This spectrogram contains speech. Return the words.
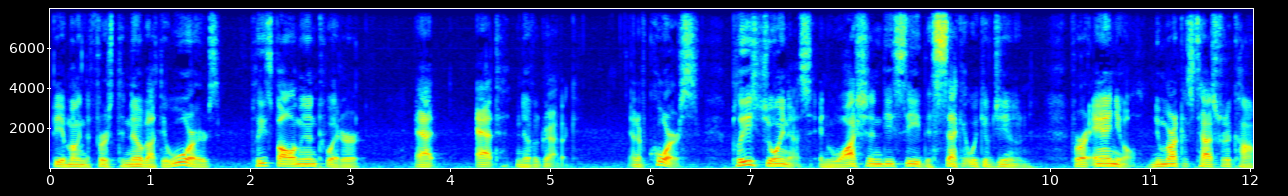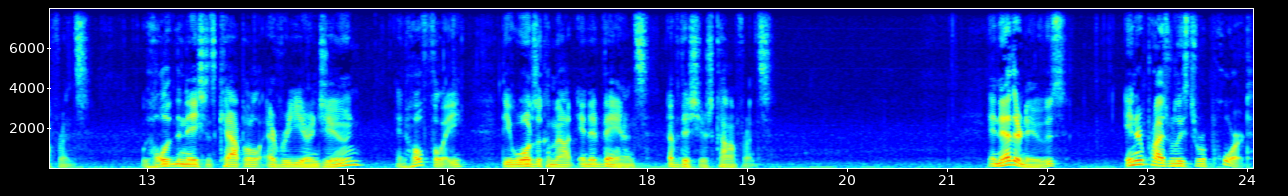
be among the first to know about the awards, please follow me on Twitter at, at. And of course, please join us in Washington, D.C. the second week of June for our annual New Markets Tax Credit Conference. We hold it in the nation's capital every year in June, and hopefully, the awards will come out in advance of this year's conference. In other news, Enterprise released a report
